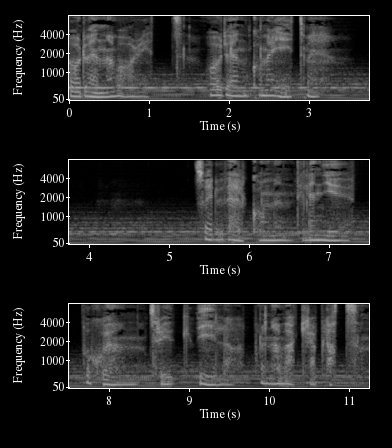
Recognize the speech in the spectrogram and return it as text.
Var du än har varit, var du än kommer hit med så är du välkommen till en djup och skön, trygg vila på den här vackra platsen.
